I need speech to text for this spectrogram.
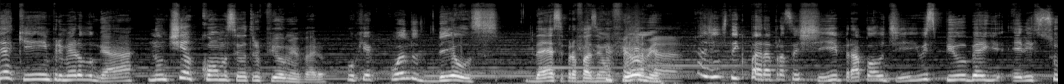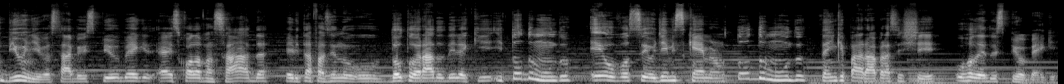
E aqui, em primeiro lugar, não tinha como ser outro filme, velho. Porque quando Deus desce pra fazer um filme, a gente tem que parar pra assistir, pra aplaudir. E o Spielberg, ele subiu o nível, sabe? O Spielberg é a escola avançada, ele tá fazendo o doutorado dele aqui. E todo mundo, eu, você, o James Cameron, todo mundo tem que parar pra assistir o rolê do Spielberg.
